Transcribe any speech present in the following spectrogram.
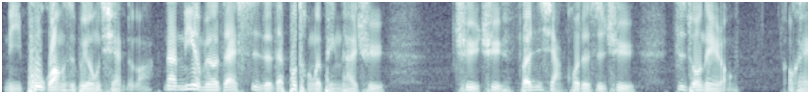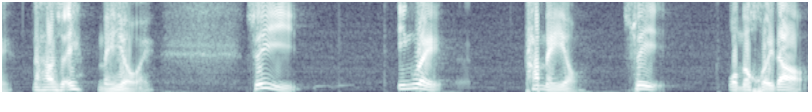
你曝光是不用钱的嘛？那你有没有在试着在不同的平台去去去分享，或者是去制作内容？OK，那他说，诶，没有，诶，所以因为他没有，所以我们回到。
